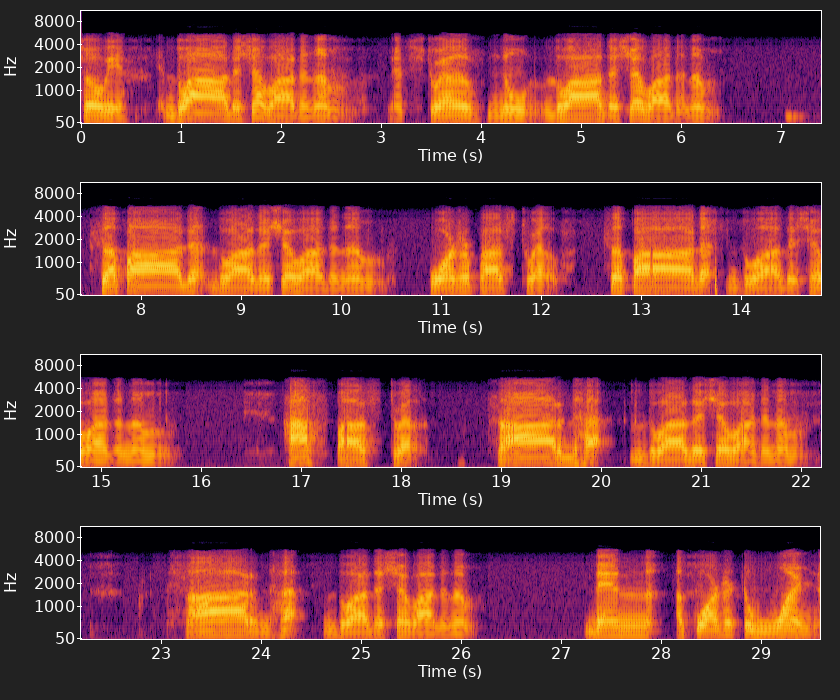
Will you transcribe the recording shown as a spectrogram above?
so we dvadashavadanam that's 12 noon. Dvadashavadanam सपाद द्वादशवादनम् quarter past 12 सपाद द्वादशवादनम् half past 12 सार्ध द्वादशवादनम् सार्ध द्वादशवादनम् then a quarter to 1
